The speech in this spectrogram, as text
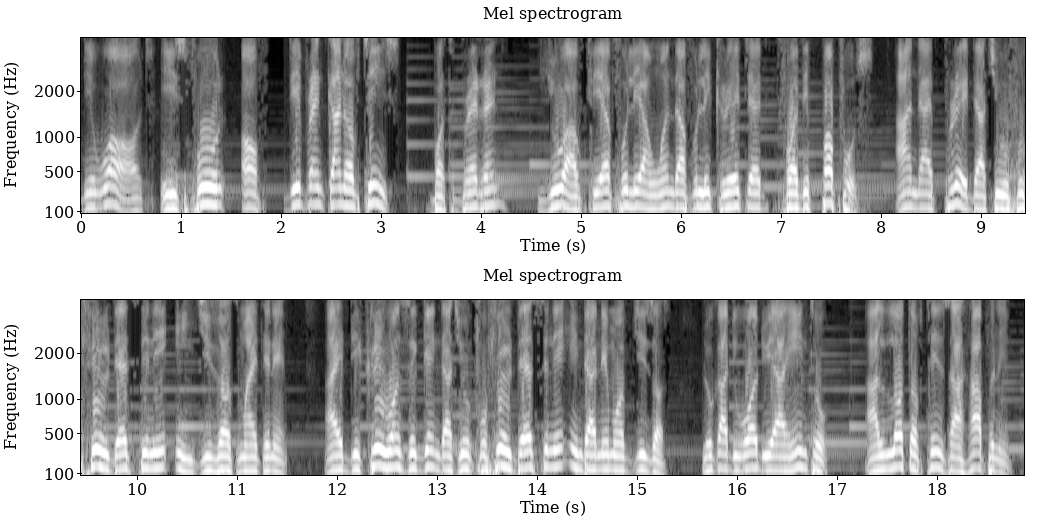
The world is full of different kind of things. But brethren, you are fearfully and wonderfully created for the purpose. And I pray that you will fulfill destiny in Jesus' mighty name. I decree once again that you will fulfill destiny in the name of Jesus. Look at the world we are into. A lot of things are happening.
